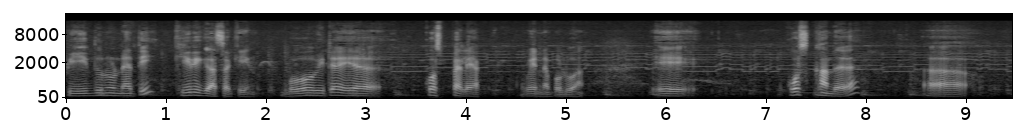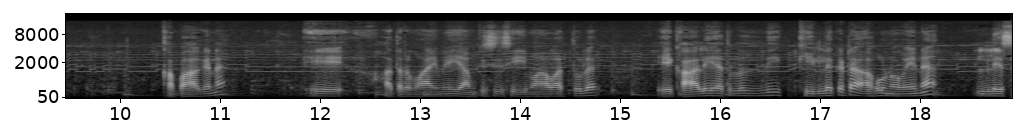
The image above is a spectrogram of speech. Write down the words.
පීදුණු නැති කිරි ගසකින් බොහෝ විට එය කොස් පැලයක් වෙන්න පුළුවන්. ඒ කොස් කඳ කපාගෙන ඒ හතරමයිමේ යම්කිසි සීමාවත් තුළ ඒ කාලයේ ඇතුළදී කිල්ලකට අහු නොවෙන ලෙස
